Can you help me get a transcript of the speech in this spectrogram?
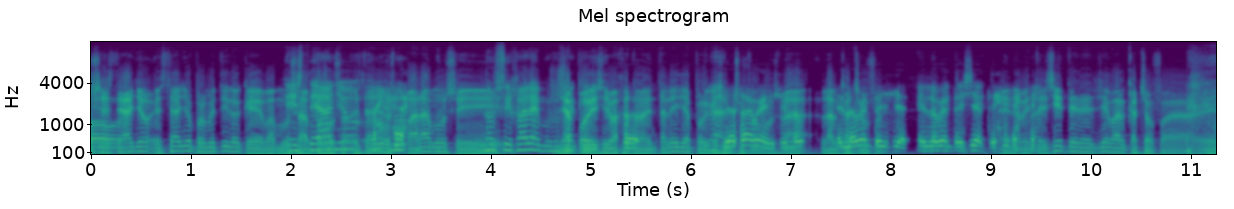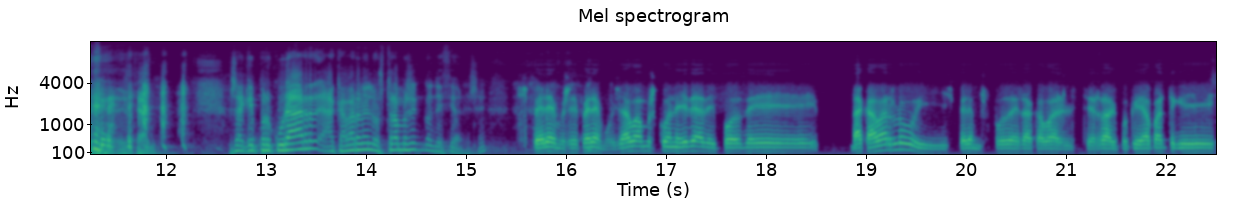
no- pues este año, este año prometido que vamos a Este por año- vosotros. Este año os paramos y Nos fijaremos, o ya sea que- podéis ir bajando la ventanilla porque Claro. enchufamos sabéis, el, la, el alcachofa. 97. El 97. El 97 lleva alcachofa eh, este año. O sea que procurar acabarme los tramos en condiciones. ¿eh? Esperemos, esperemos. Ya vamos con la idea de poder de acabarlo y esperemos poder acabar este rally, porque aparte que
